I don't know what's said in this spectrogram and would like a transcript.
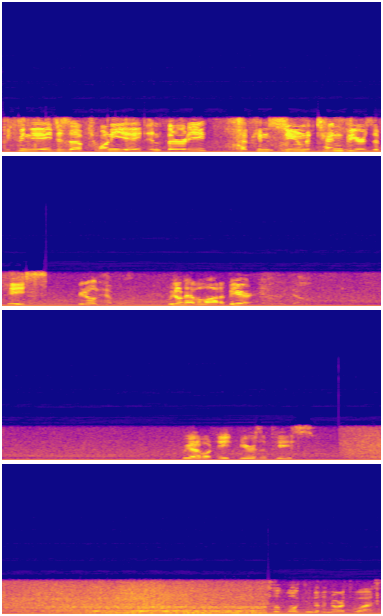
between the ages of 28 and 30 have consumed 10 beers apiece. We don't have a lot. We don't have a lot of beer. No, we don't. We got about eight beers apiece. Welcome to the Northwest.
